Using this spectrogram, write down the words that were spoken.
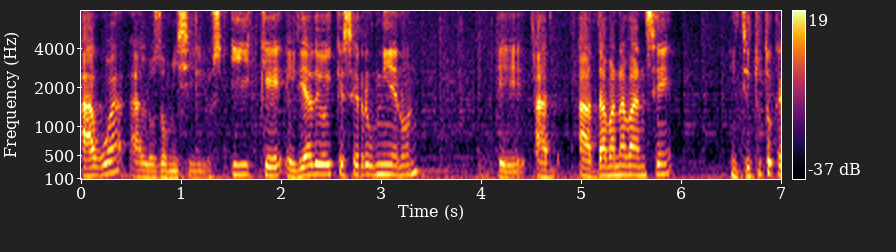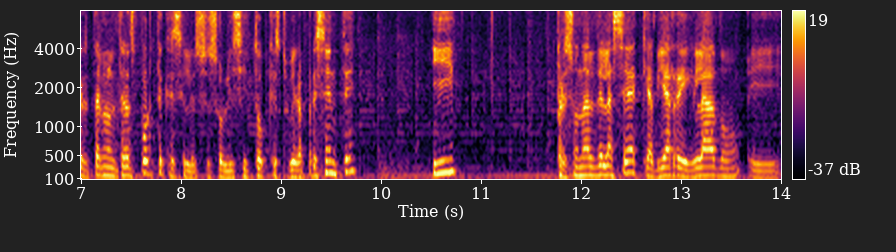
agua a los domicilios. Y que el día de hoy que se reunieron eh, a- daban avance Instituto Queretano del Transporte que se les solicitó que estuviera presente y personal de la CEA que había arreglado eh,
